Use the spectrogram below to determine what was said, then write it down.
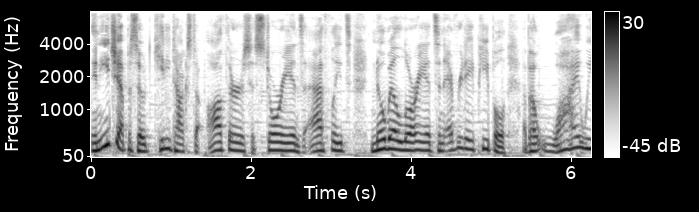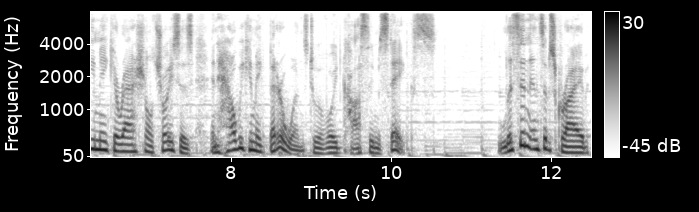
In each episode, Katie talks to authors, historians, athletes, Nobel laureates, and everyday people about why we make irrational choices and how we can make better ones to avoid costly mistakes. Listen and subscribe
